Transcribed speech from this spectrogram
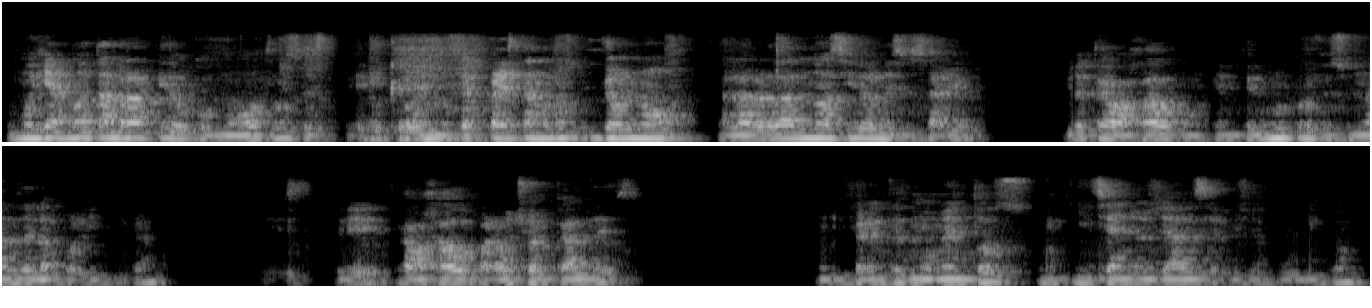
como ya no tan rápido como otros, este, cuando se prestan, yo no. la verdad no ha sido necesario. Yo he trabajado con gente muy profesional de la política. Este, he trabajado para ocho alcaldes en diferentes momentos, con 15 años ya de servicio público.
